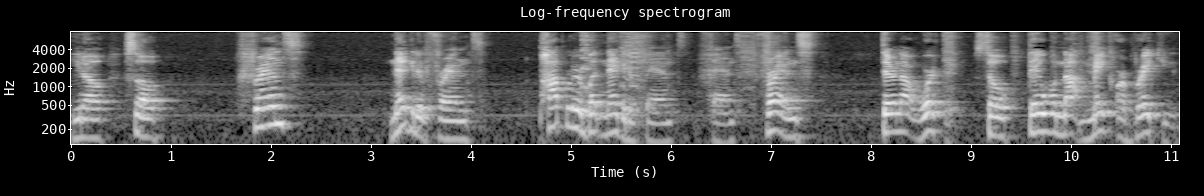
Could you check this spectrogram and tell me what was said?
You know, so friends, negative friends, popular but negative fans, fans, friends, they're not worth it. So they will not make or break you.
